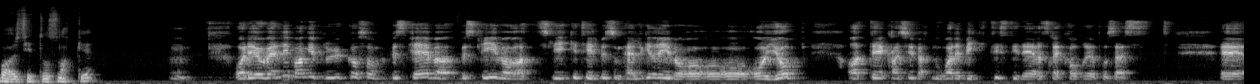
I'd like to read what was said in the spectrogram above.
bare sitte og snakke? Mm. Og Det er jo veldig mange brukere som beskriver, beskriver at slike tilbud som helgedriver og, og, og, og jobb, at det kanskje har vært noe av det viktigste i deres recovery-prosess Eh,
